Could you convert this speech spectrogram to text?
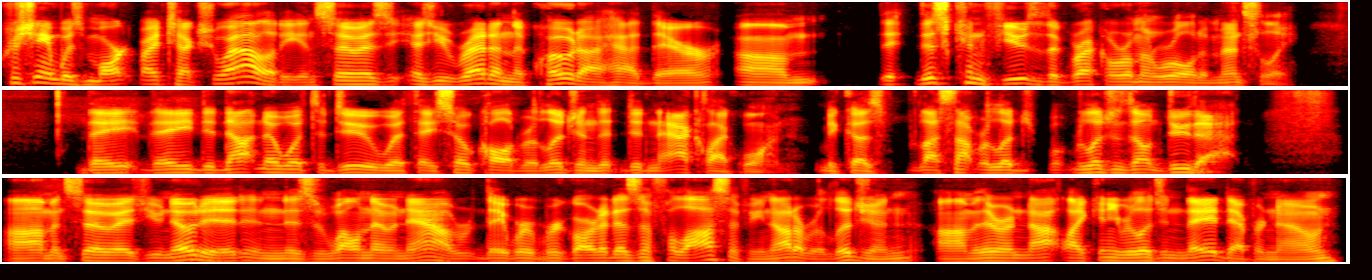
Christianity was marked by textuality. And so as, as you read in the quote I had there, um, th- this confused the Greco-Roman world immensely. They, they did not know what to do with a so-called religion that didn't act like one because that's not religion. Religions don't do that. Um, and so, as you noted, and this is well known now, they were regarded as a philosophy, not a religion. Um, they were not like any religion they had ever known.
